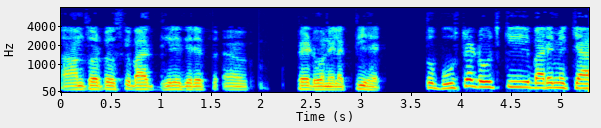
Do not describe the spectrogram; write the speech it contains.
आमतौर पर उसके बाद धीरे धीरे फेड होने लगती है। तो बूस्टर डोज की बारे में क्या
